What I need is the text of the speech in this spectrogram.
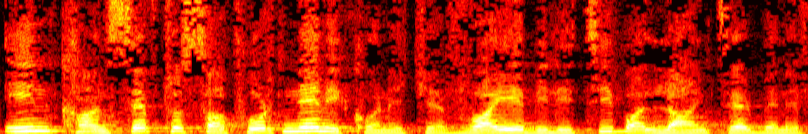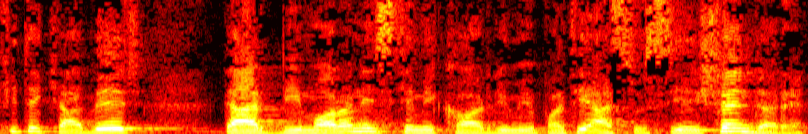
این concept رو support نمی‌کنه که viability با long term benefit CABG در بیماران cardiomyopathy association داره.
